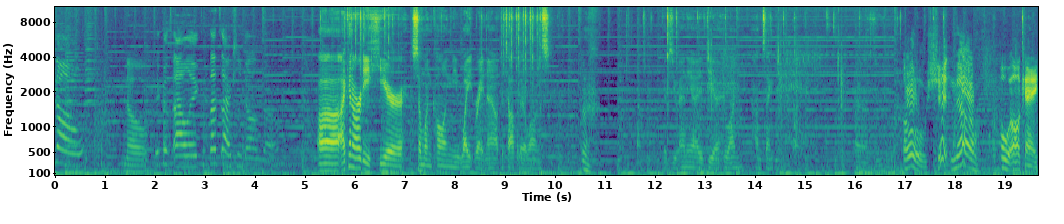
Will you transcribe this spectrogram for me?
no. No. It was Alik. That's actually dumb though. Uh, I can already hear someone calling me white right now at the top of their lungs. Gives you any idea who I'm hunting. Oh shit, no! Oh, okay.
